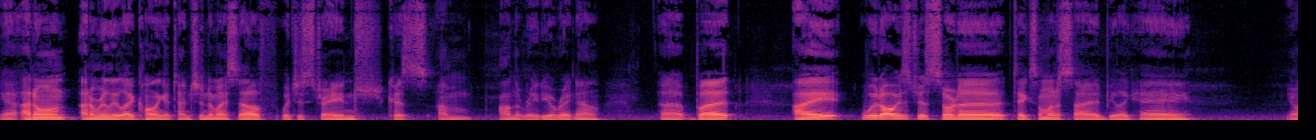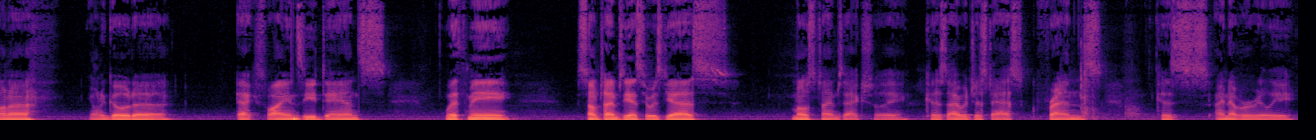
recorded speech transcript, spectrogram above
Yeah, I don't. I don't really like calling attention to myself, which is strange because I'm on the radio right now. Uh, but I would always just sort of take someone aside, be like, "Hey, you wanna you wanna go to X, Y, and Z dance with me?" Sometimes the answer was yes. Most times, actually, because I would just ask friends because I never really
